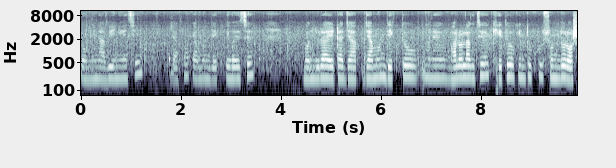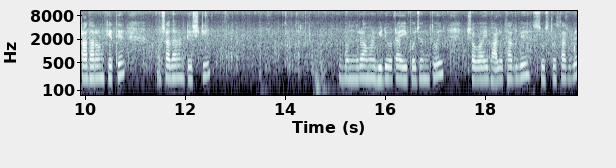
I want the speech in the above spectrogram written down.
তো আমি নাবিয়ে নিয়েছি। দেখো কেমন দেখতে হয়েছে। বন্ধুরা, এটা যা, যেমন দেখতেও মানে ভালো লাগছে, খেতেও কিন্তু খুব সুন্দর, অসাধারণ খেতে, অসাধারণ টেস্টি। তো বন্ধুরা, আমার ভিডিওটা এই পর্যন্তই। সবাই ভালো থাকবে, সুস্থ থাকবে।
